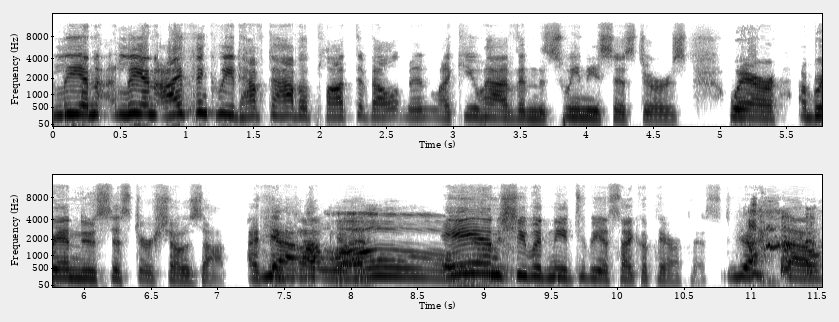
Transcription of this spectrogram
Lian, Lian, I think we'd have to have a plot development like you have in the Sweeney Sisters, where a brand new sister shows up. I think yeah. that would, oh. and she would need to be a psychotherapist. Yeah, so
